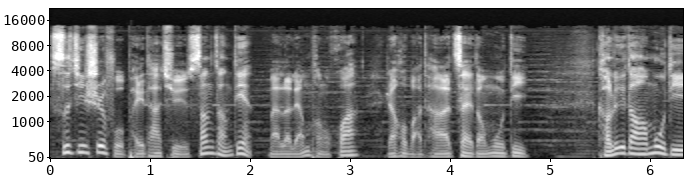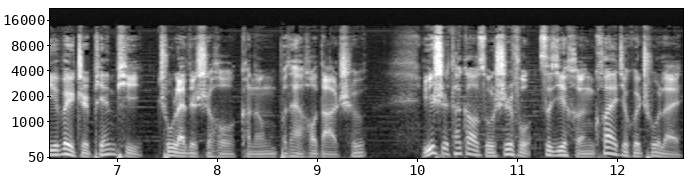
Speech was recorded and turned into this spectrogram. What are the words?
司机师傅陪他去丧葬店买了两捧花，然后把他载到墓地。考虑到墓地位置偏僻，出来的时候可能不太好打车，于是他告诉师傅自己很快就会出来，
